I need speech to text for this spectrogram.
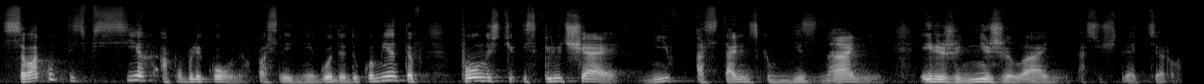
Совокупность всех опубликованных в последние годы документов полностью исключает миф о сталинском незнании или же нежелании осуществлять террор.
